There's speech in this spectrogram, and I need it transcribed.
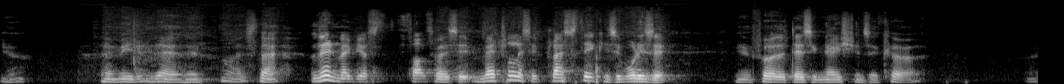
yeah. They're immediately there, then, oh, that's that. And then maybe I start to, is it metal, is it plastic, is it, what is it? You know, further designations occur. Right.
